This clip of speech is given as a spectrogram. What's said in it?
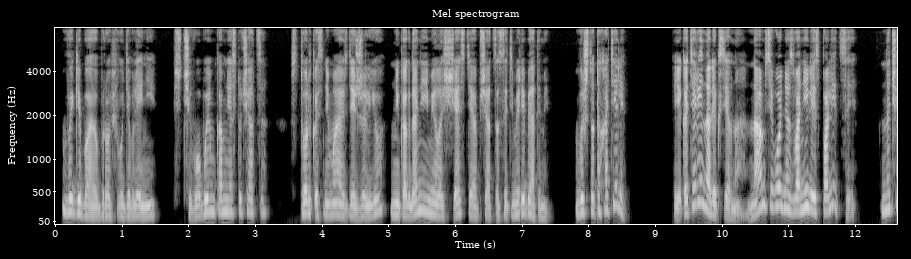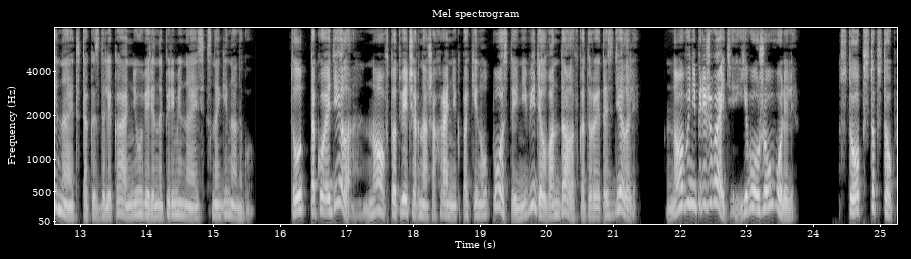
— выгибаю бровь в удивлении. «С чего бы им ко мне стучаться? Столько снимаю здесь жилье, никогда не имела счастья общаться с этими ребятами. Вы что-то хотели?» «Екатерина Алексеевна, нам сегодня звонили из полиции». Начинает так издалека, неуверенно переминаясь с ноги на ногу. «Тут такое дело, но в тот вечер наш охранник покинул пост и не видел вандалов, которые это сделали. Но вы не переживайте, его уже уволили». «Стоп, стоп, стоп!»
